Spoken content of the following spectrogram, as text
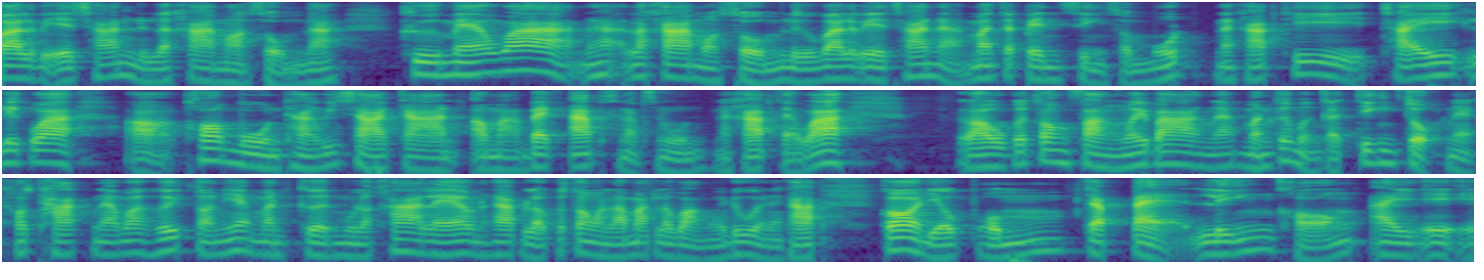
valuation หรือราคาเหมาะสมนะ คือแม้ว่านะราคาเหมาะสมหรือ valuation อะ มันจะเป็นสิ่งสมมุตินะครับที่ใช้เรียกว่าข้อมูลทางวิชาการเอามา back up สนับสนุนนะครับ แต่ว่า เราก็ต้องฟังไว้บ้างนะ มันก็เหมือนกับจิ้งจกเนี่ยเขาทักนะว่าเฮ้ยตอนนี้มันเกินมูลค่าแล้วนะครับ เราก็ต้องระมัดระวังไว้ด้วยนะครับ ก็เดี๋ยวผมจะแปะลิงก์ของ IAA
